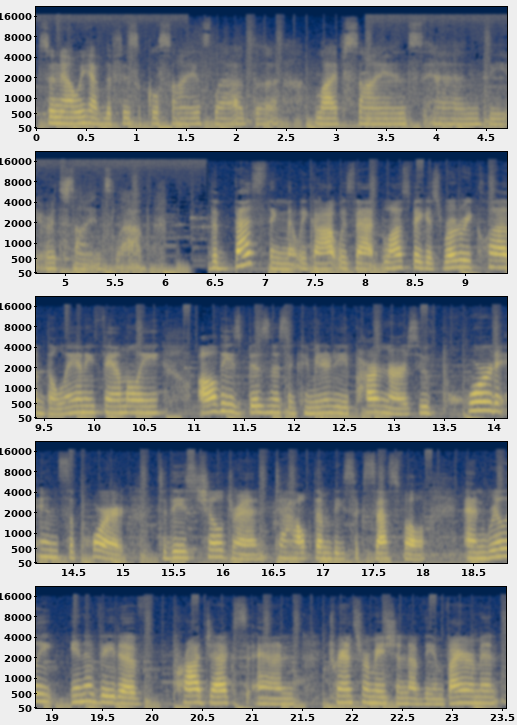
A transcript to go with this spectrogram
So now we have the physical science lab, the life science, and the earth science lab. The best thing that we got was that Las Vegas Rotary Club, the Lanny family, all these business and community partners who've poured in support to these children to help them be successful and really innovative projects and transformation of the environment.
